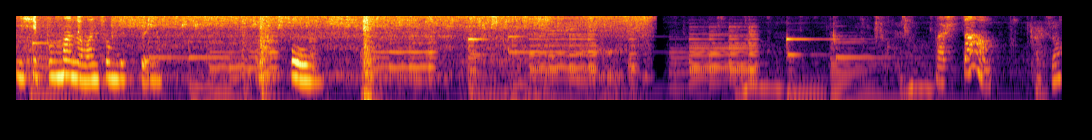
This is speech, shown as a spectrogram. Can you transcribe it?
(20분) 만에 완성됐어요 오. 맛있다 맛있어?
